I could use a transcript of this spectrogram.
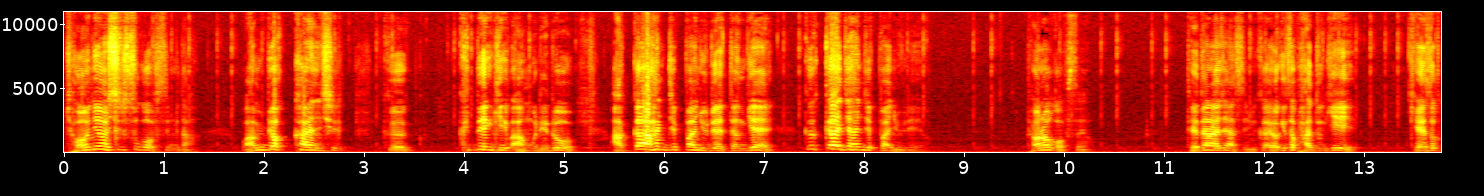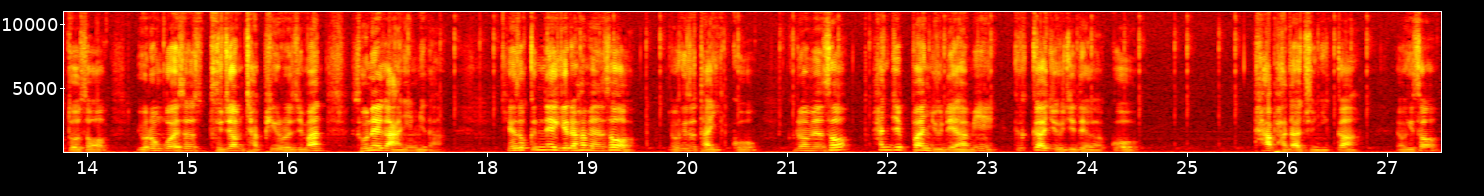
전혀 실수가 없습니다. 완벽한 실, 그, 끝내기 마무리로 아까 한 집반 유리했던 게 끝까지 한 집반 유리해요. 변화가 없어요. 대단하지 않습니까? 여기서 바둑이 계속 둬서 요런 거에서 두 점 잡히기 그러지만 손해가 아닙니다. 계속 끝내기를 하면서 여기도 다 있고 그러면서 한 집 반 유리함이 끝까지 유지돼 갖고 다 받아주니까 여기서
